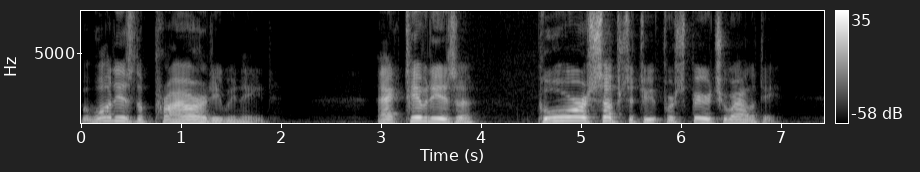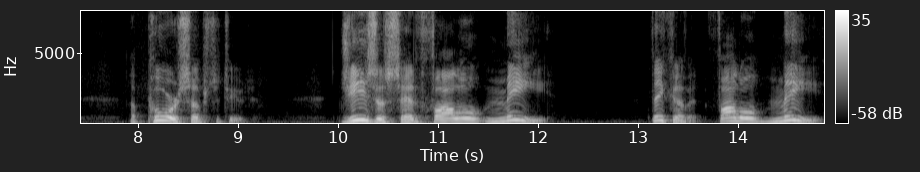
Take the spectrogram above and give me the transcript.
But what is the priority we need? Activity is a poor substitute for spirituality, a poor substitute. Jesus said, Follow me. Think of it. Follow me.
